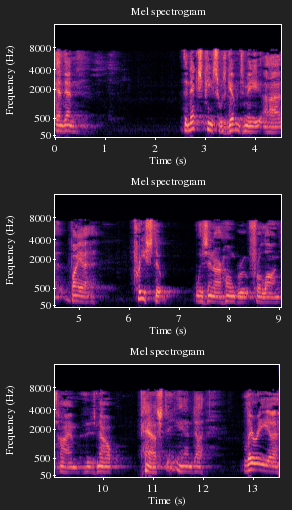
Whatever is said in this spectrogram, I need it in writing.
And then the next piece was given to me uh, by a priest that was in our home group for a long time, who's now passed, and uh, Larry uh,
